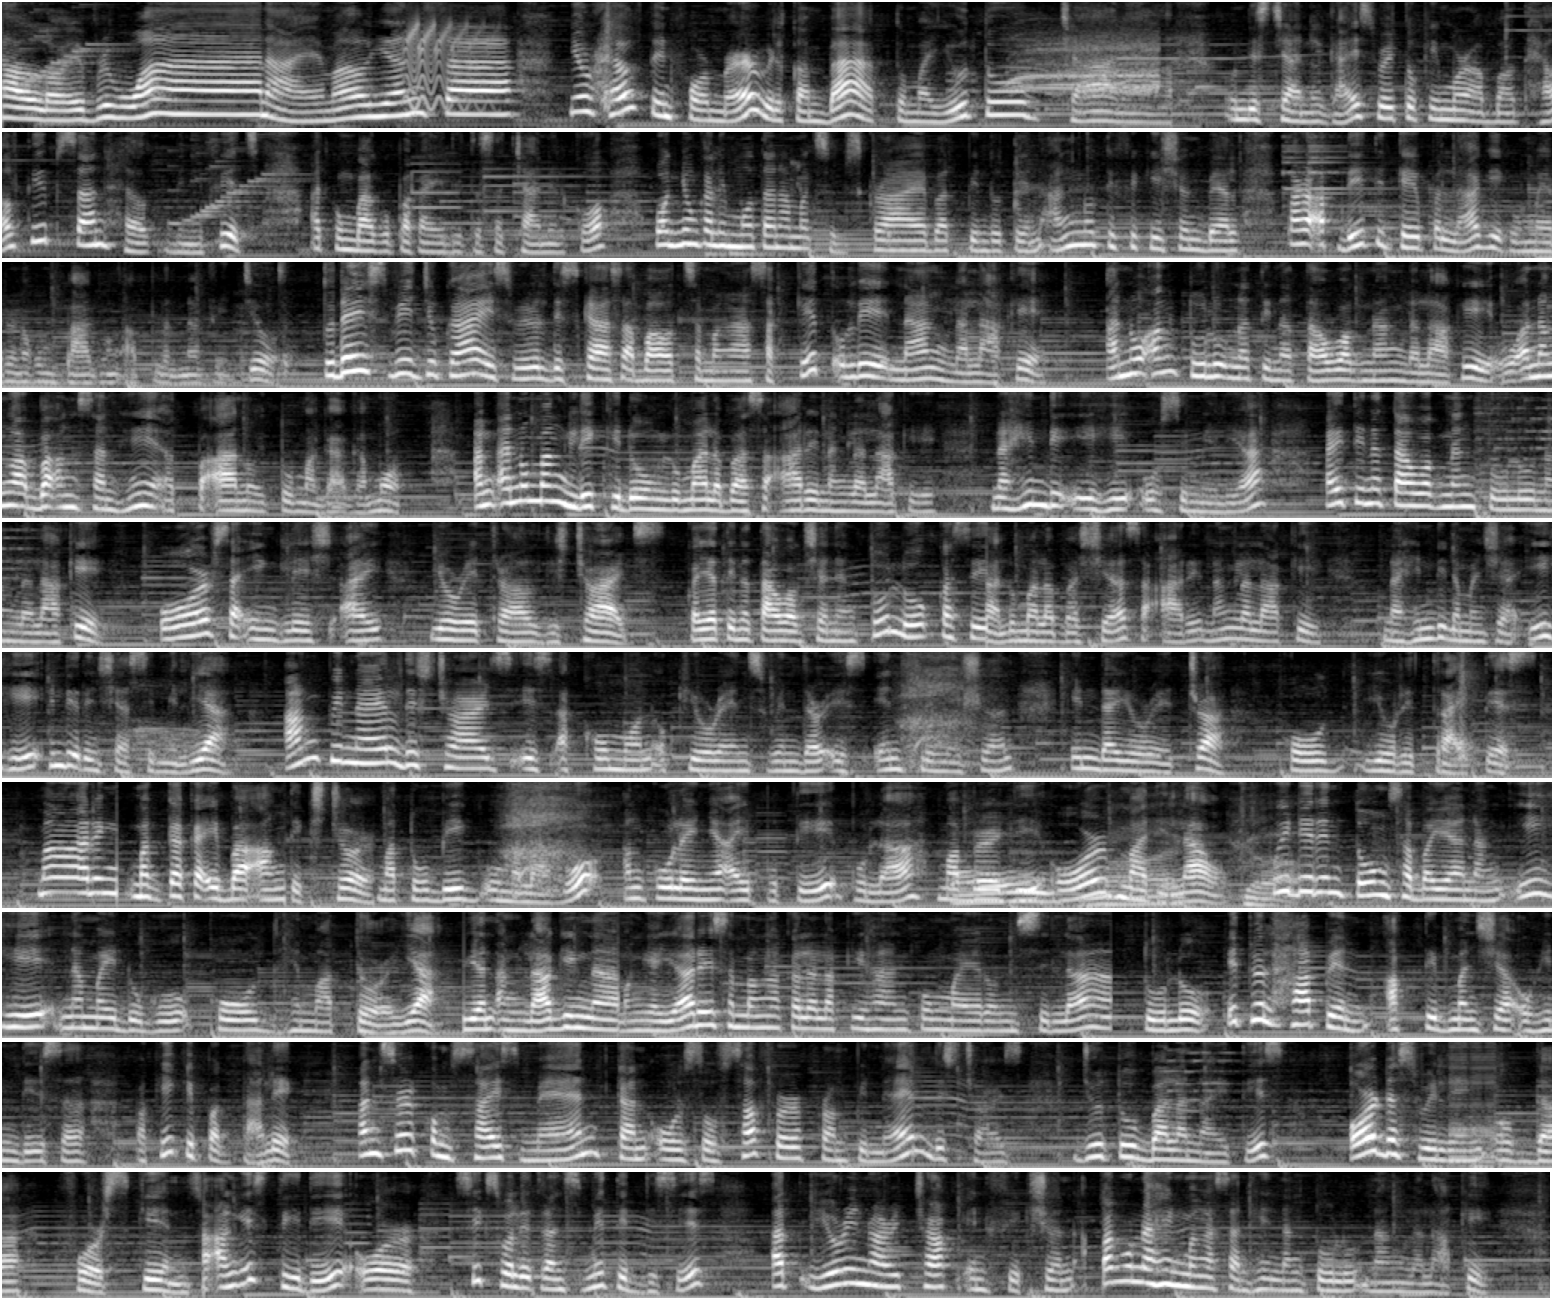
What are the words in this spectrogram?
Hello everyone! I am Alianza, your health informer. Welcome back to my YouTube channel. On this channel guys, we're talking more about health tips and health benefits. At kung bago pa kayo dito sa channel ko, huwag niyong kalimutan na mag-subscribe at pindutin ang notification bell para updated kayo palagi kung mayroon akong bagong upload na video. Today's video guys, we will discuss about sa mga sakit uli ng lalaki. Ano ang tulo na tinatawag ng lalaki o ano nga ba ang sanhi at paano ito magagamot? Ang anumang likidong lumalabas sa ari ng lalaki na hindi ihi o similya ay tinatawag ng tulo ng lalaki or sa English ay urethral discharge. Kaya tinatawag siya ng tulo kasi lumalabas siya sa ari ng lalaki na hindi naman siya ihi, hindi rin siya similya. Ang penile discharge is a common occurrence when there is inflammation in the urethra called urethritis. Maaaring magkakaiba ang texture, matubig o malabo. Ang kulay niya ay puti, pula, maberdi Oh or madilaw. God. Pwede rin tong sabayan ng ihi na may dugo called hematuria. Yan ang laging na mangyayari sa mga kalalakihan kung mayroon sila tulo. It will happen active man siya o hindi sa pakikipagtalik. Uncircumcised men can also suffer from penile discharge due to balanitis or the swelling of the foreskin. Ang STD or sexually transmitted disease at urinary tract infection, pangunahing mga sanhin ng tulo ng lalaki.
